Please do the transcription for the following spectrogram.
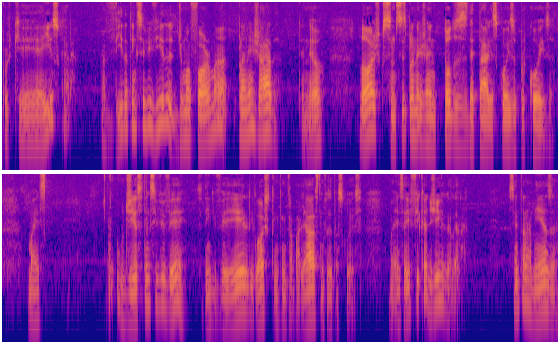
porque é isso, cara. A vida tem que ser vivida de uma forma planejada, entendeu? Lógico, você não precisa planejar em todos os detalhes, coisa por coisa, mas o dia você tem que se viver, você tem que ver ele, lógico, tem, tem que trabalhar, você tem que fazer outras coisas. Mas aí fica a dica, galera. Senta na mesa,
